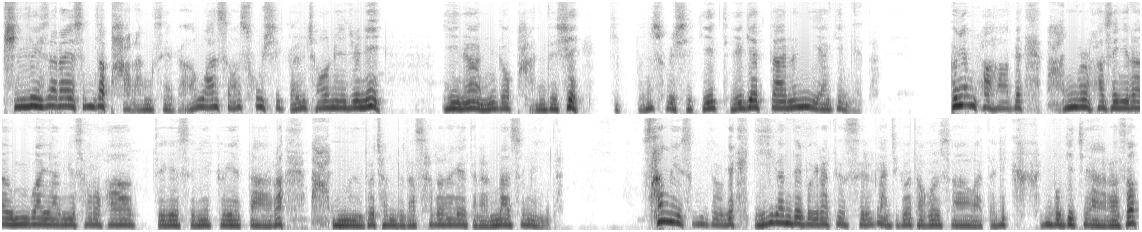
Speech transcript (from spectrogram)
필리사라 했습니다. 파랑새가 와서 소식을 전해주니 이는 그 반드시 기쁜 소식이 되겠다는 이야기입니다. 음양화합에 만물화생이라 음과 양이 서로 화합되겠으니 그에 따라 만물도 전부 다 살아나겠다는 말씀입니다. 상의 승덕에 이간대복이라 뜻을 가지고 덕을 쌓아왔더니 큰 복이 지 않아서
